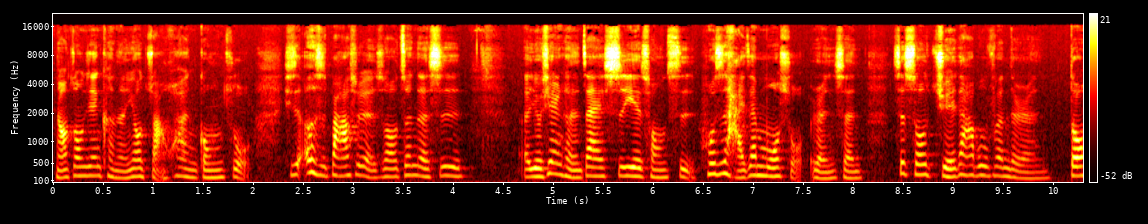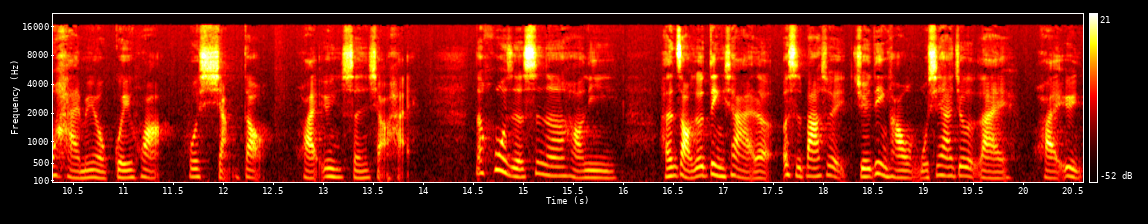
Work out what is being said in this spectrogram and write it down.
然后中间可能又转换工作，其实二十八岁的时候真的是，呃，有些人可能在事业冲刺，或是还在摸索人生，这时候绝大部分的人都还没有规划。或想到怀孕生小孩，那或者是呢？好，你很早就定下来了，二十八岁决定好，我现在就来怀孕。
